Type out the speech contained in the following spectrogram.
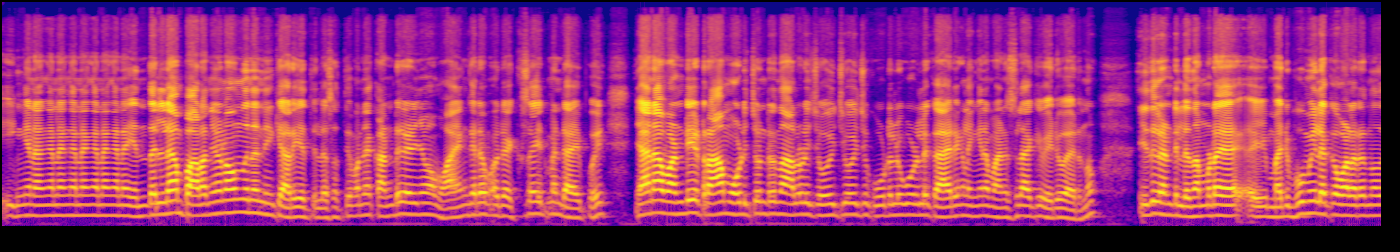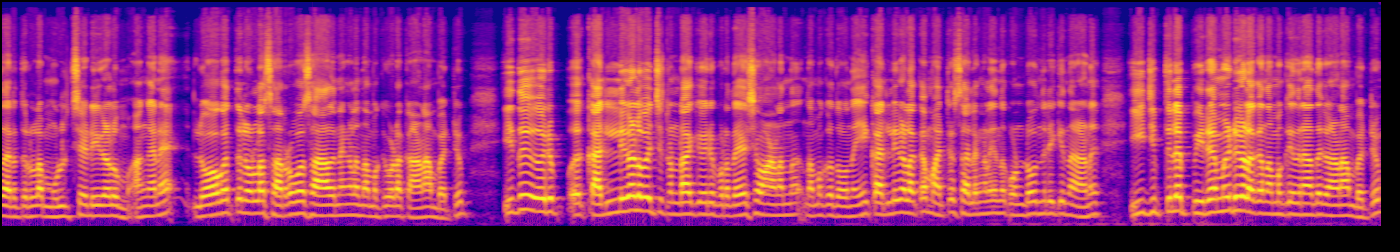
ഇങ്ങനെ അങ്ങനെ അങ്ങനെ അങ്ങനെ അങ്ങനെ എന്തെല്ലാം പറഞ്ഞണമെന്ന് തന്നെ എനിക്കറിയത്തില്ല. സത്യം പറഞ്ഞാൽ കണ്ടു കഴിഞ്ഞപ്പോൾ ഭയങ്കര ഒരു എക്സൈറ്റ്മെന്റ് ആയിപ്പോയി. ഞാൻ ആ വണ്ടി ട്രാം ഓടിച്ചുകൊണ്ടിരുന്ന ആളോട് ചോദിച്ച് ചോദിച്ച് കൂടുതൽ കൂടുതൽ കാര്യങ്ങൾ ഇങ്ങനെ മനസ്സിലാക്കി വരുമായിരുന്നു ഇത് കണ്ടില്ലേ നമ്മുടെ ഈ മരുഭൂമിയിലൊക്കെ വളരുന്ന തരത്തിലുള്ള മുൾച്ചെടികളും അങ്ങനെ ലോകത്തിലുള്ള സർവ സാധനങ്ങളും നമുക്കിവിടെ കാണാൻ പറ്റും. ഇത് ഒരു കല്ലുകൾ വെച്ചിട്ടുണ്ടാക്കിയ ഒരു പ്രദേശമാണെന്ന് നമുക്ക് തോന്നുന്നു. ഈ കല്ലുകളൊക്കെ മറ്റു സ്ഥലങ്ങളിൽ നിന്ന് കൊണ്ടുവന്നിരിക്കുന്നതാണ് ഈജിപ്തിലെ പിരമിഡുകളൊക്കെ നമുക്ക് ഇതിനകത്ത് കാണാൻ പറ്റും.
